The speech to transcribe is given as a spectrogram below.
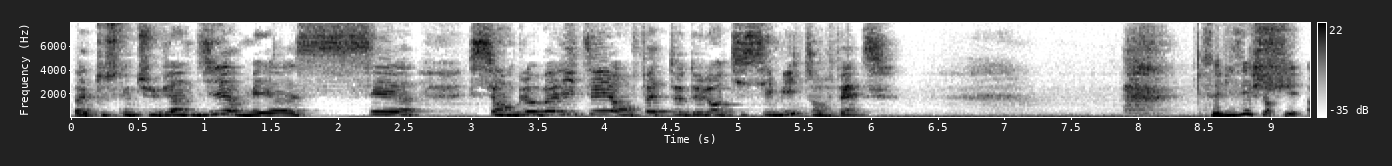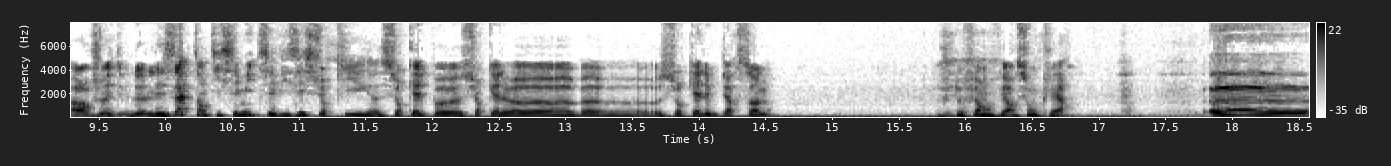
pas tout ce que tu viens de dire, mais euh, c'est c'est en globalité en fait de l'antisémite en fait. C'est visé sur qui? Alors, je vais les actes antisémites, c'est visé sur qui? Sur quelle sur quelle euh, euh, sur quelle personne? Je te fais en version claire. Euh,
